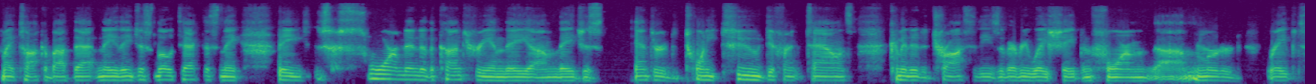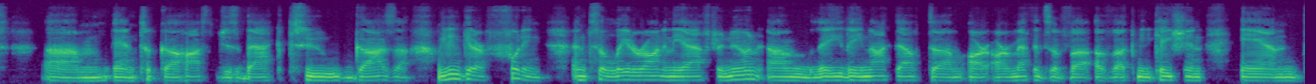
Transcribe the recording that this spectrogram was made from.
might talk about that. And they they just low teched us, and they they swarmed into the country, and they um, they just entered 22 different towns, committed atrocities of every way, shape, and form, uh, murdered, raped, um, and took uh, hostages back to Gaza. We didn't get our footing until later on in the afternoon. Um, they they knocked out um, our our methods of uh, of uh, communication and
